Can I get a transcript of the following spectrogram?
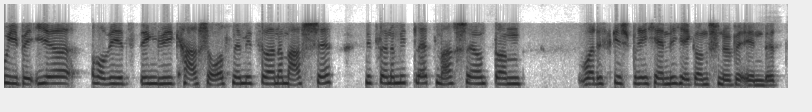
ui, bei ihr habe ich jetzt irgendwie keine Chance mehr mit so einer Masche, mit so einer Mitleidsmasche und dann war das Gespräch eigentlich eh ganz schnell beendet.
